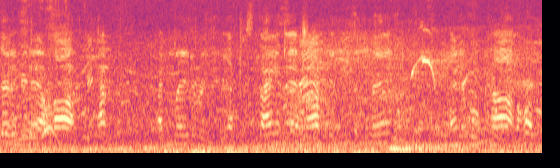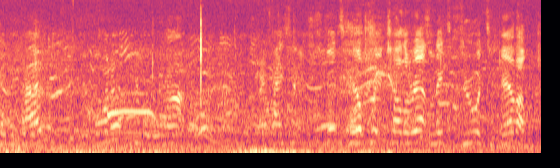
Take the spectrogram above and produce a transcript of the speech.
don't get our half. We have. We have to stay in their half and use and it will. Okay? If you want it, it will. Okay, so let's help each other out and let's do it together.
